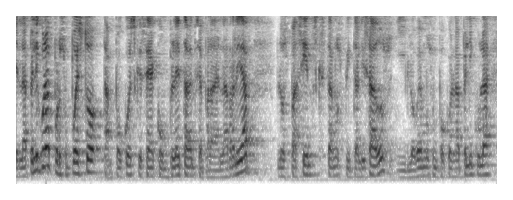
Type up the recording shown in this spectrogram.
eh, la película. Por supuesto, tampoco es que sea completamente separada de la realidad. Los pacientes que están hospitalizados, y lo vemos un poco en la película,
